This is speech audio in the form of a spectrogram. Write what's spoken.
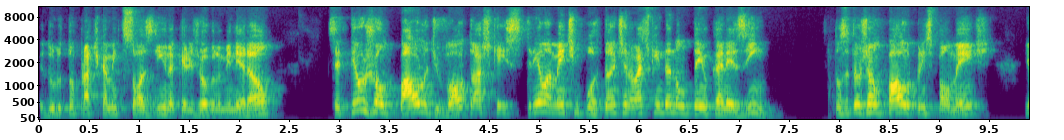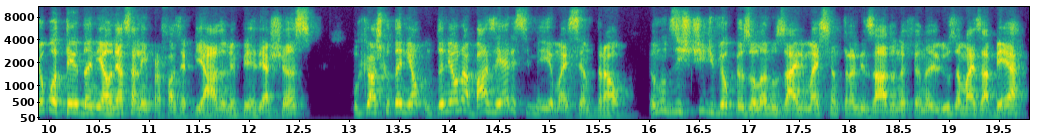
Edu lutou praticamente sozinho naquele jogo no Mineirão. Você ter o João Paulo de volta, eu acho que é extremamente importante, ainda mais que ainda não tem o Canezinho. Então você tem o João Paulo, principalmente. E eu botei o Daniel nessa além para fazer piada, né? Perder a chance. Porque eu acho que o Daniel, o Daniel na base era esse meia mais central. Eu não desisti de ver o Pesolano usar ele mais centralizado, né, Fernando? Ele usa mais aberto,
